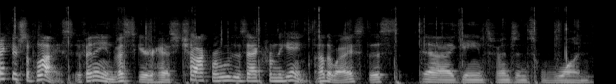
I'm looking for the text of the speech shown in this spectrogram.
Check your supplies. If any investigator has chalk, remove this act from the game. Otherwise, this uh, gains Vengeance 1.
